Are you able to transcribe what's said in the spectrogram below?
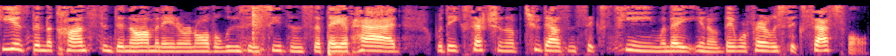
he has been the constant denominator in all the losing seasons that they have had, with the exception of 2016 when they, you know, they were fairly successful.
